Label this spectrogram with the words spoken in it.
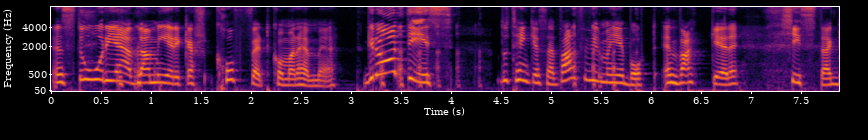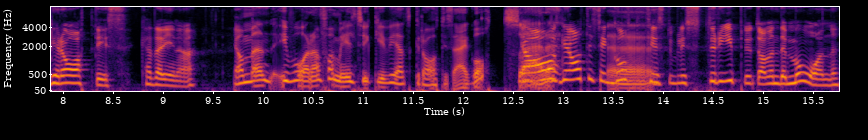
En stor jävla Amerikakoffert kom han hem med. Gratis! Då tänker jag så här, varför vill man ge bort en vacker kista gratis, Katarina? Ja men i våran familj tycker vi att gratis är gott, så ja, är gratis är gott Eh. tills du blir strypt utav en demon.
